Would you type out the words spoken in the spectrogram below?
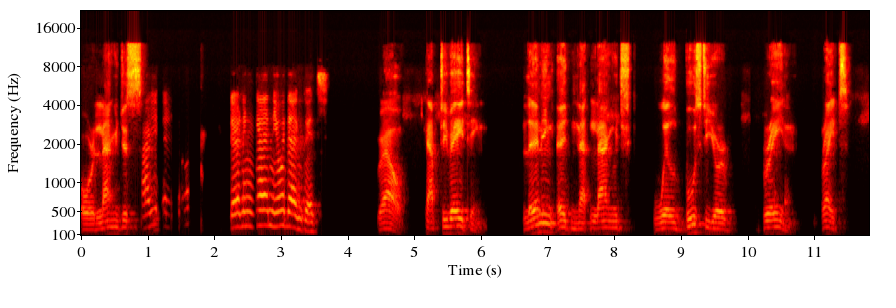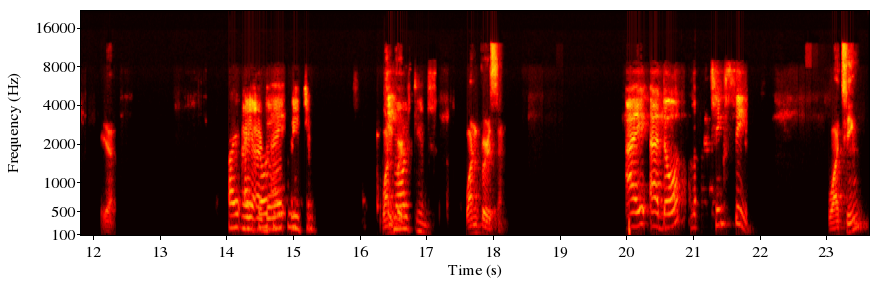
or languages. I adore learning a new language. Wow, captivating. Learning a language will boost your brain, right? Yeah. I I adore adore eating teaching One small person. kids. One person. I adore watching sea. Watching.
